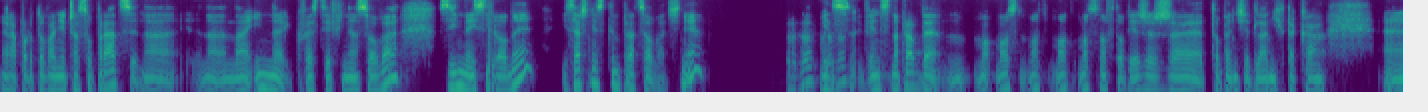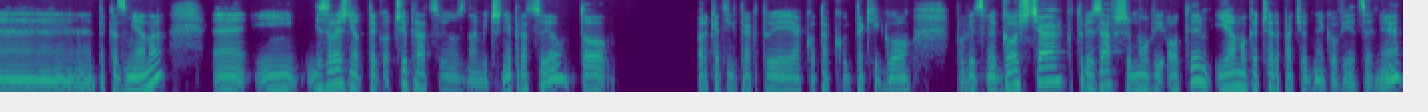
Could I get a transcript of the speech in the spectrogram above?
raportowanie czasu pracy, na, na, na inne kwestie finansowe z innej strony i zacznie z tym pracować, nie? Mhm, więc, mhm. więc naprawdę mocno, mocno w to wierzę, że to będzie dla nich taka, e, taka zmiana. E, I niezależnie od tego, czy pracują z nami, czy nie pracują, to marketing traktuje jako takiego, powiedzmy, gościa, który zawsze mówi o tym i ja mogę czerpać od niego wiedzę, nie?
